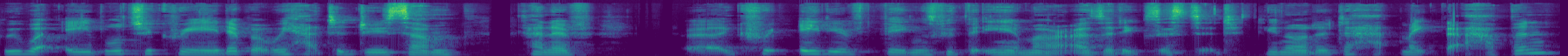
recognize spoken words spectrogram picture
we were able to create it but we had to do some kind of uh, creative things with the EMR as it existed in order to ha- make that happen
